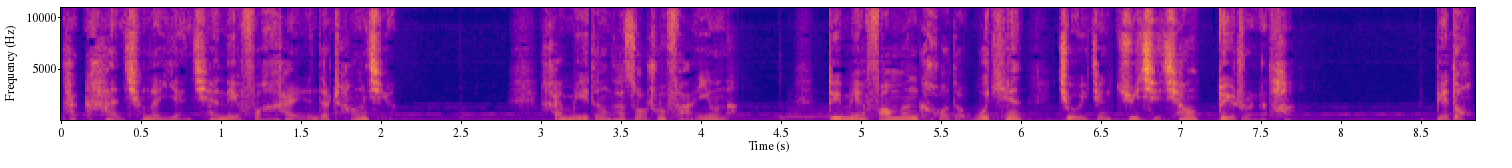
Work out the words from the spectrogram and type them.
他看清了眼前那幅骇人的场景。还没等他做出反应呢，对面房门口的吴天就已经举起枪对准了他。别动，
